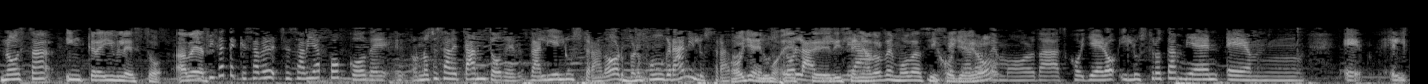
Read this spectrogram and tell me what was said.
No, está increíble esto. A ver, Fíjate que sabe- se sabía poco de, eh, o no se sabe tanto de Dalí ilustrador, pero fue un gran ilustrador. Oye, la este, Biblia, diseñador de modas y diseñador joyero. de modas, joyero. Ilustró también, eh, eh, el,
